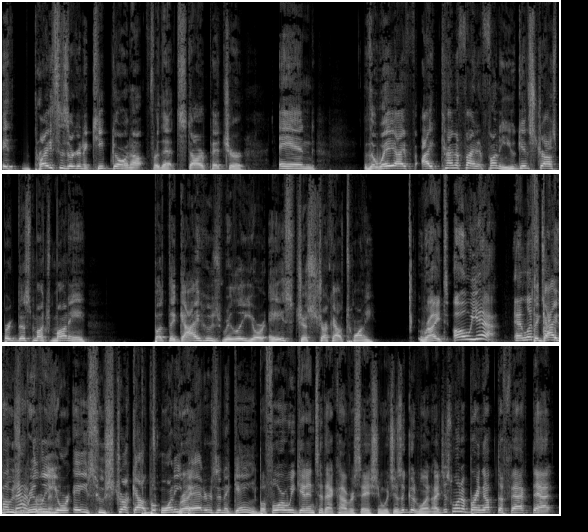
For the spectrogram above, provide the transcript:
It prices are going to keep going up for that star pitcher, and the way I I kind of find it funny. You give Strasburg this much money, but the guy who's really your ace just struck out twenty. Right. Oh, yeah. And let's The talk guy about who's that for a really your ace who struck out twenty right. batters in a game. Before we get into that conversation, which is a good one, I just want to bring up the fact that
